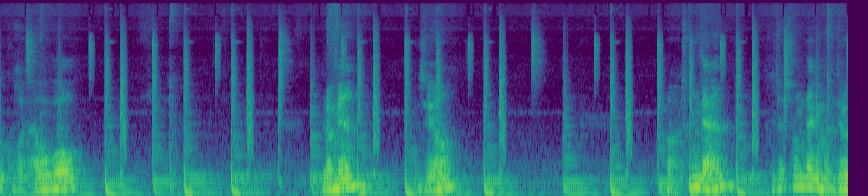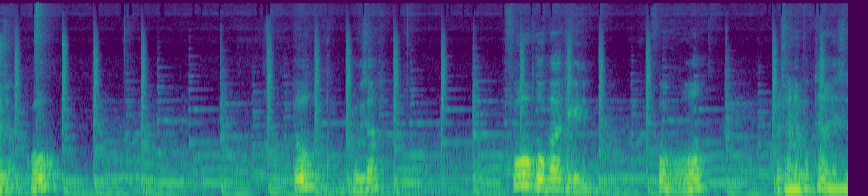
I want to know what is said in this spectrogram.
조커가 나오고. 그러면 보세요. 어, 청단. 그죠 청단이 만들어졌고 또 여기서 포고가 되게 됩니다. 포고. 저는 폭탄을 해서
